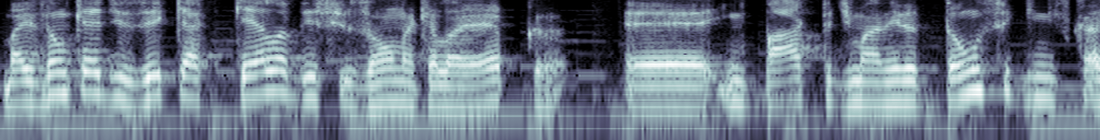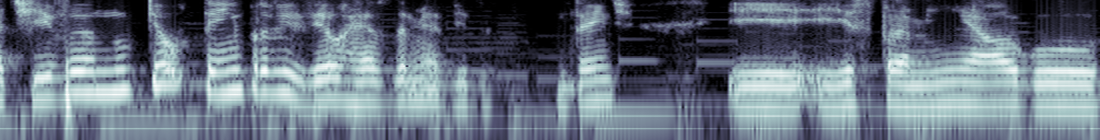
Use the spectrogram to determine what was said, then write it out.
Mas não quer dizer que aquela decisão naquela época é, impacta de maneira tão significativa no que eu tenho para viver o resto da minha vida, entende? E, e isso para mim é algo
